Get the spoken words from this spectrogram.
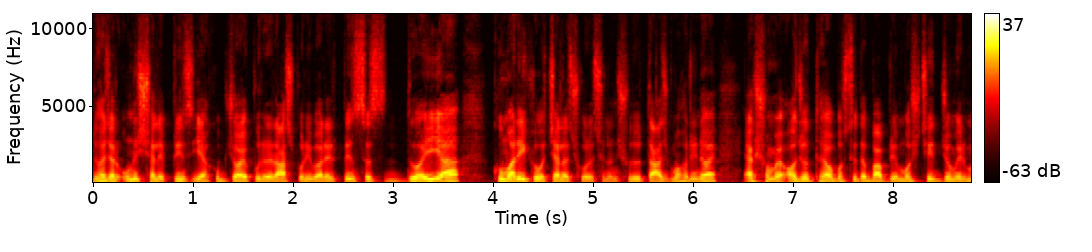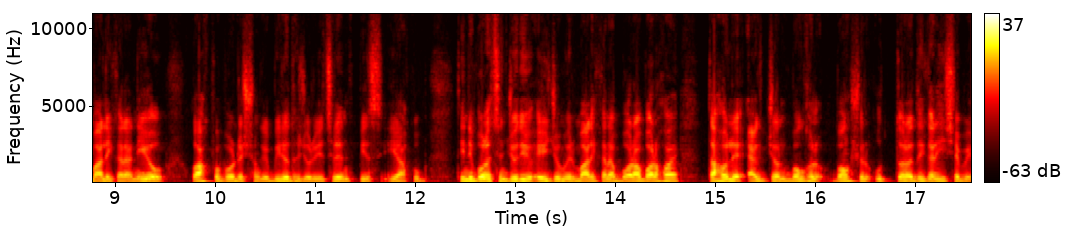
দু হাজার উনিশ সালে প্রিন্স ইয়াকুব জয়পুরের রাজপরিবারের প্রিন্সেস দইয়া কুমারীকেও চ্যালেঞ্জ করেছিলেন। শুধু তাজমহলই নয়, একসময় অযোধ্যায় অবস্থিত বাবরি মসজিদ জমির মালিকানা নিয়েও ওয়াকফ বোর্ডের সঙ্গে বিরোধে জড়িয়েছিলেন প্রিন্স ইয়াকুব। তিনি বলেছেন, যদিও এই জমির মালিকানা বরাবর হয়, তাহলে একজন মোঘল বংশের উত্তরাধিকারী হিসেবে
